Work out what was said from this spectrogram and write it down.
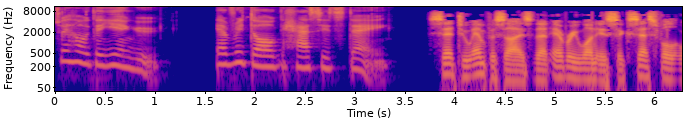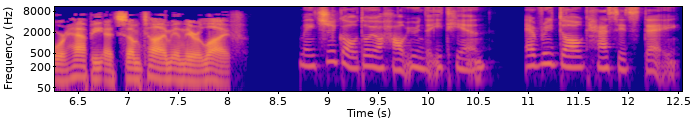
最后一个谚语：Every dog has its day。 Said to emphasize that everyone is successful or happy at some time in their life. 每只狗都有好运的一天。Every dog has its day，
